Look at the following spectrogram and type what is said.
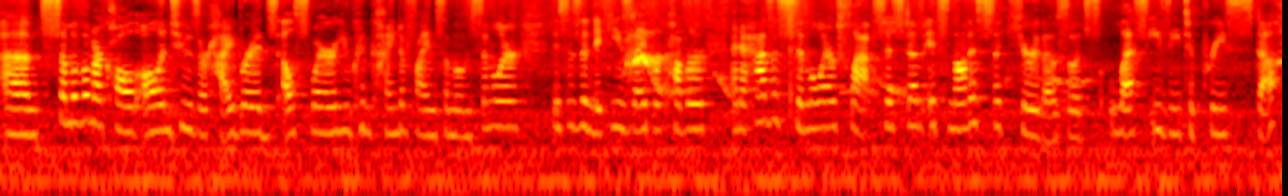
Um, some of them are called all-in-twos or hybrids. Elsewhere, you can kind of find some of them similar. This is a Nicki's diaper cover, and it has a similar flap system. It's not as secure though, so it's less easy to pre-stuff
